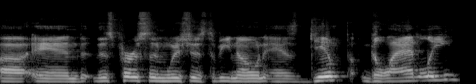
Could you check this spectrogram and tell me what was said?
Uh, and this person wishes to be known as Gimp Gladly.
